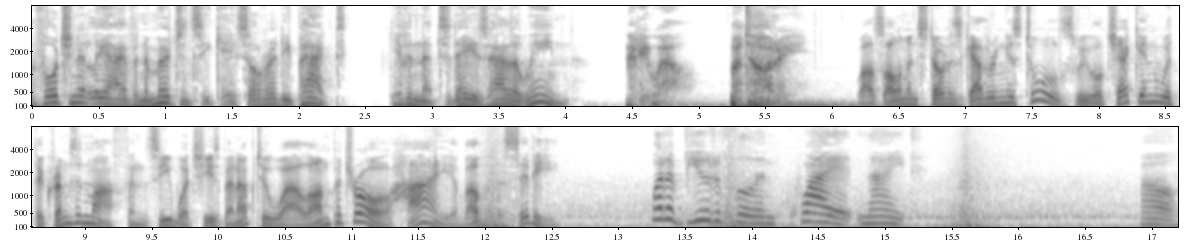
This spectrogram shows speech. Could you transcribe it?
Fortunately, I have an emergency case already packed, given that today is Halloween. Very well, but hurry. While Solomon Stone is gathering his tools, we will check in with the Crimson Moth and see what she's been up to while on patrol high above the city. What a beautiful and quiet night. Oh,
